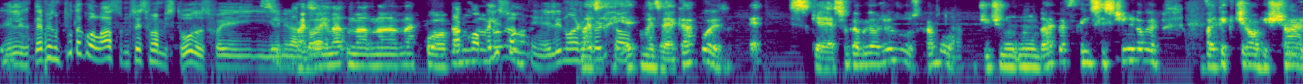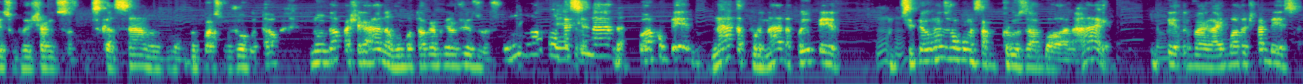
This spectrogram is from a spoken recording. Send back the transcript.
Ele até fez um puta golaço, não sei se foi amistoso, se foi em Sim, mas eliminatório. aí na, na, na, na Copa. Na Copa ele some, ele não é Mas, jogador de é, mas é aquela coisa. É, esquece o Gabriel Jesus, acabou. É. A gente não, não dá pra ficar insistindo em Gabriel. Vai ter que tirar o Richarlison, pro Richarlison descansar no, no- no próximo jogo e tal. Não dá pra chegar, ah, não, vou botar o Gabriel Jesus. Não, não acontece Pedro. nada. Coloca o Pedro. Nada por nada, põe o Pedro. Uhum. Se pelo menos vão começar a cruzar a bola na área, o Pedro vai lá e bota de cabeça.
